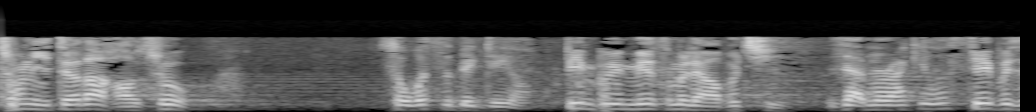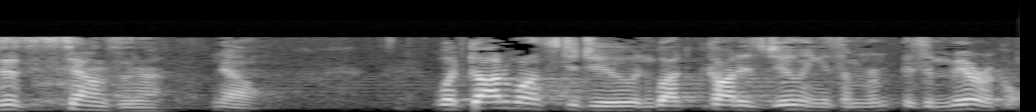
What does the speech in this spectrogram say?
从你得到好处， So what's the big deal? 并不没有什么了不起， Is that miraculous? 对不是这样子呢？ No. What God wants to do and what God is doing is a, is a miracle.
